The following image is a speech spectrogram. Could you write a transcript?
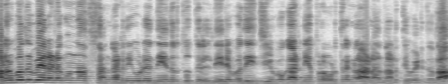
അറുപത് പേരടങ്ങുന്ന സംഘടനയുടെ നേതൃത്വത്തിൽ നിരവധി ജീവകാരുണ്യ പ്രവർത്തനങ്ങളാണ് നടത്തിവരുന്നത്.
